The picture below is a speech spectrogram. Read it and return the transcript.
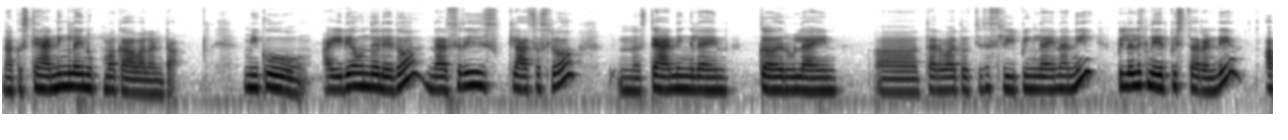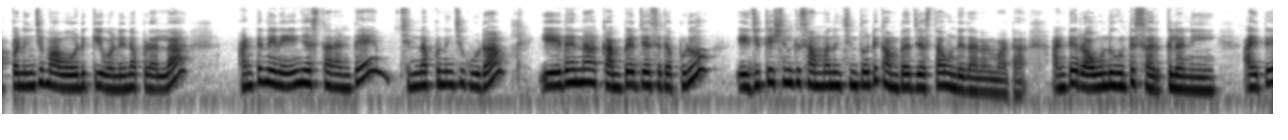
నాకు స్టాండింగ్ లైన్ ఉప్మా కావాలంట. మీకు ఐడియా ఉందో లేదో నర్సరీ క్లాసెస్లో స్టాండింగ్ లైన్ కర్వ్ లైన్ తర్వాత వచ్చేసి స్లీపింగ్ లైన్ అని పిల్లలకి నేర్పిస్తారండి. అప్పటి నుంచి మా ఓడికి వండినప్పుడల్లా అంటే నేను ఏం చేస్తానంటే చిన్నప్పటి నుంచి కూడా ఏదైనా కంపేర్ చేసేటప్పుడు ఎడ్యుకేషన్కి సంబంధించిన తోటి కంపేర్ చేస్తూ ఉండేదాని అనమాట అంటే రౌండ్ ఉంటే సర్కిల్ అని అయితే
